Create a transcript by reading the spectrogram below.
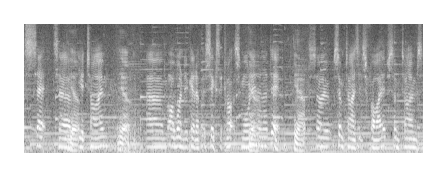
set uh, Yeah. your time. Yeah. Um, I wanted to get up at six o'clock this morning, Yeah. and I did. Yeah. So sometimes it's five, sometimes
